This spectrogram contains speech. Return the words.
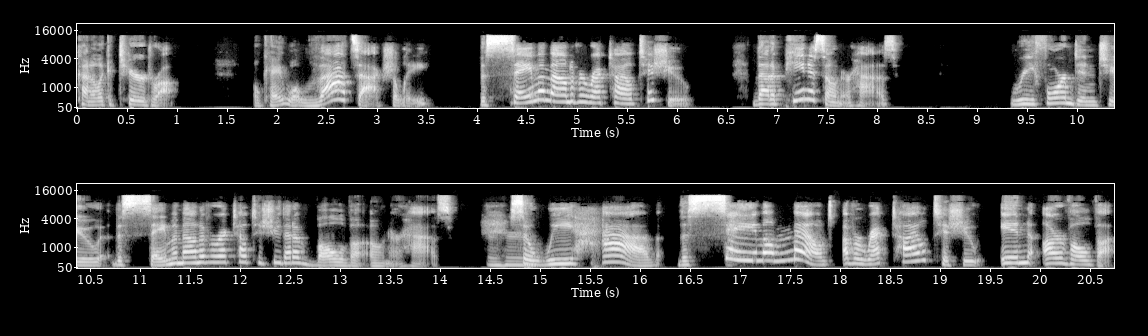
kind of like a teardrop. Okay, well that's actually the same amount of erectile tissue that a penis owner has reformed into the same amount of erectile tissue that a vulva owner has. Mm-hmm. So we have the same amount of erectile tissue in our vulva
